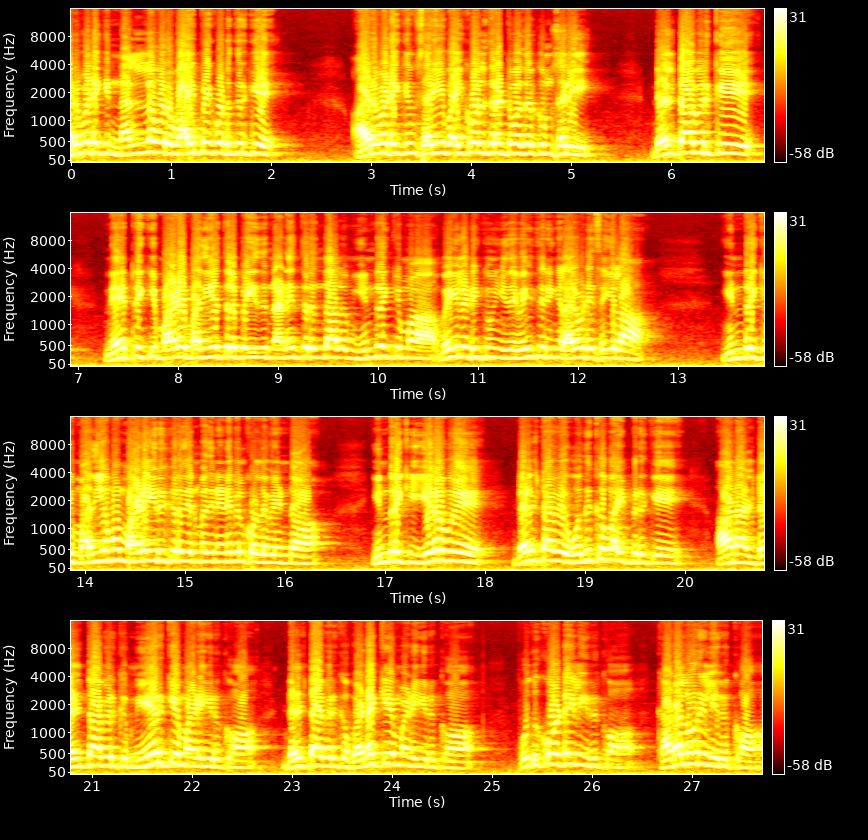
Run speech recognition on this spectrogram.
அறுவடைக்கு நல்ல ஒரு வாய்ப்பை கொடுத்திருக்கு. அறுவடைக்கும் சரி வைக்கோல் திரட்டுவதற்கும் சரி டெல்டாவிற்கு நேற்றைக்கு மழை மதியத்தில் பெய்து நனைத்திருந்தாலும் இன்றைக்கு வெயில் அடிக்கும். இதை வைத்து நீங்கள் அறுவடை செய்யலாம். இன்றைக்கு மதியமும் மழை இருக்கிறது என்பதை நினைவில் கொள்ள வேண்டும். இன்றைக்கு இரவு டெல்டாவை ஒதுக்க வாய்ப்பு இருக்கு. ஆனால் டெல்டாவிற்கு மேற்கே மழை இருக்கும். டெல்டாவிற்கு வடக்கே மழை இருக்கும். புதுக்கோட்டையில் இருக்கும் கடலூரில் இருக்கும்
